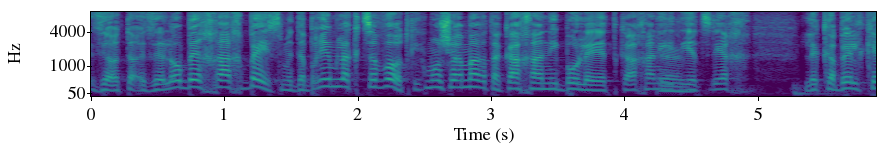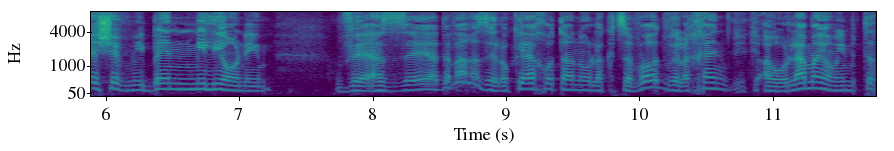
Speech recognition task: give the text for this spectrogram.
זה, זה לא בהכרח בייס, מדברים לקצוות, כי כמו שאמרת, ככה אני בולט, ככה כן. אני אצליח לקבל קשב מבין מיליונים. ואז הדבר הזה לוקח אותנו לקצוות, ולכן העולם היום, אם אתה,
